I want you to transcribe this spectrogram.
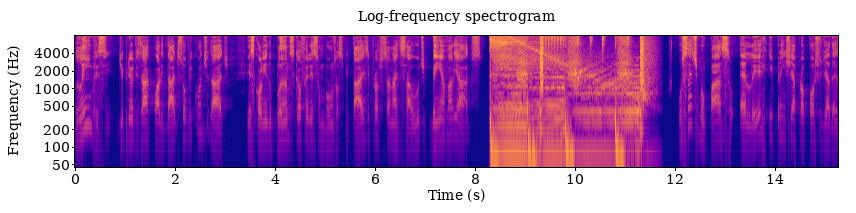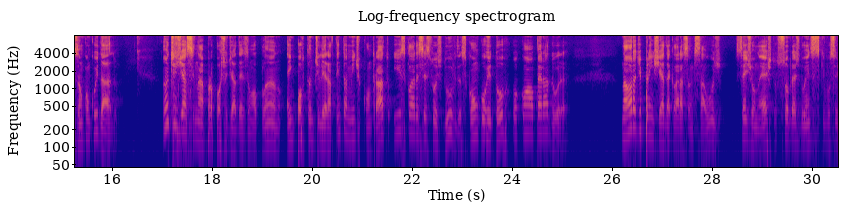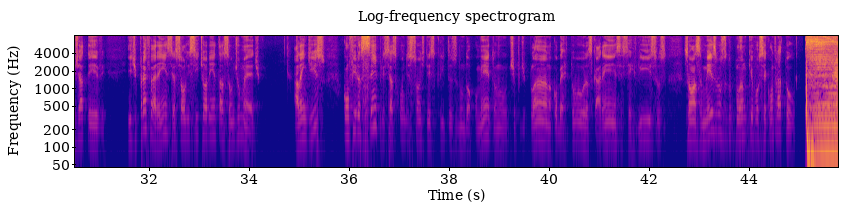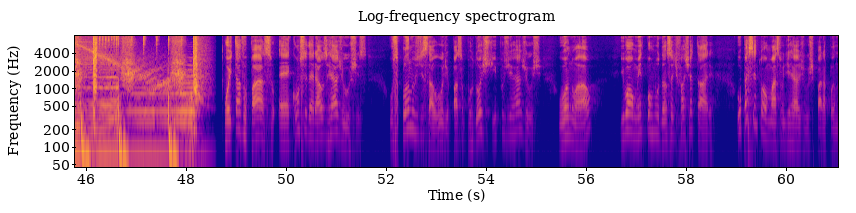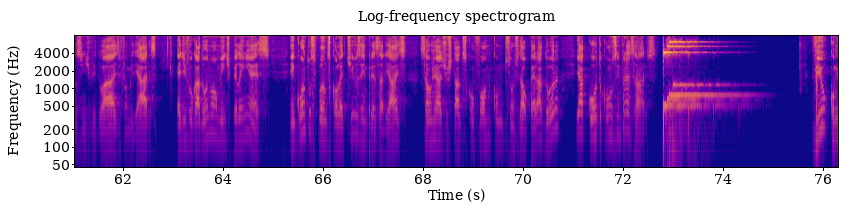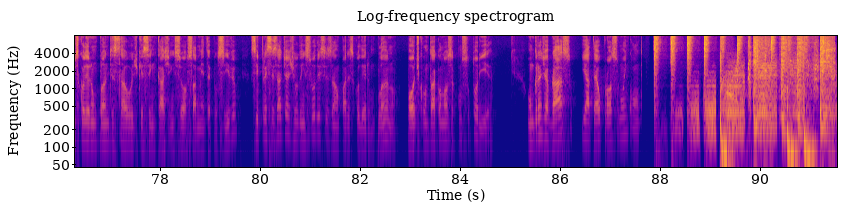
Lembre-se de priorizar qualidade sobre quantidade, escolhendo planos que ofereçam bons hospitais e profissionais de saúde bem avaliados. O sétimo passo é ler e preencher a proposta de adesão com cuidado. Antes de assinar a proposta de adesão ao plano, é importante ler atentamente o contrato e esclarecer suas dúvidas com o corretor ou com a operadora. Na hora de preencher a declaração de saúde, Seja honesto sobre as doenças que você já teve e, de preferência, solicite a orientação de um médico. Além disso, Confira sempre se as condições descritas no documento, no tipo de plano, coberturas, carências, serviços, são as mesmas do plano que você contratou. O oitavo passo é considerar os reajustes. Os planos de saúde passam por dois tipos de reajuste: o anual e o aumento por mudança de faixa etária. O percentual máximo de reajuste para planos individuais e familiares é divulgado anualmente pela INS enquanto os planos coletivos e empresariais são reajustados conforme condições da operadora e acordo com os empresários. Viu como escolher um plano de saúde que se encaixe em seu orçamento é possível? Se precisar de ajuda em sua decisão para escolher um plano, pode contar com nossa consultoria. Um grande abraço e até o próximo encontro.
